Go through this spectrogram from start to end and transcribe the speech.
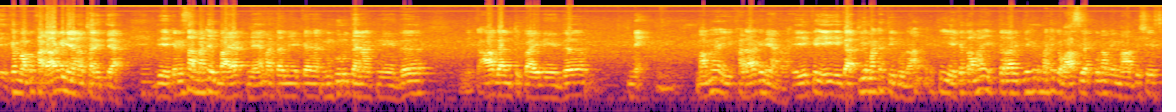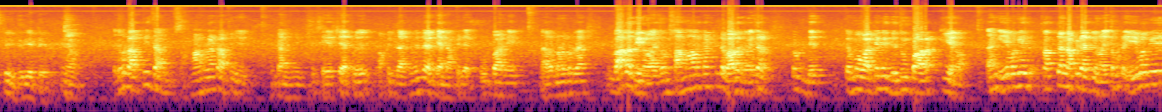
ඒක මම කඩාගෙන යන චරිතයක්. ඒක නිසා මට බයක් නෑ. මට මේක නුහුරු තැනක් නේද? මේක ආගන්තුකයි නේද? නෑ. මම ඒ කඩාගෙන යනවා. ඒක ඒ ගතිය මට තිබුණා. ඉතින් ඒක තමයි එක්තරා විදිහකට මට ඒක වාසියක් වුණා මේ මාධ්‍ය ශාස්ත්‍රයේ ඉදිරියට එන්න. එතකොට අපි දැන් සමහරවිට අපි නිකන් ශේෂ්ත්‍රය ඇතුලේ අපි දකින්නේ දැන් අපිට උපානේ නරඹනකොට වග දෙනවා. ඒක සමහර කට්ටියට වග දෙනවා. ඒක එකම වචනේ දෙතුන් පාරක් කියනවා. දැන් ඒ වගේ තත්ත්වයන් අපිට ඇති වෙනවා. එතකොට ඒ වගේ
